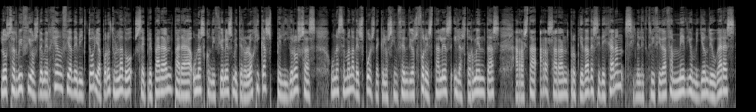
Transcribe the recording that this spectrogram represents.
Los servicios de emergencia de Victoria, por otro lado, se preparan para unas condiciones meteorológicas peligrosas una semana después de que los incendios forestales y las tormentas arrasaran propiedades y dejaran sin electricidad a medio millón de hogares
